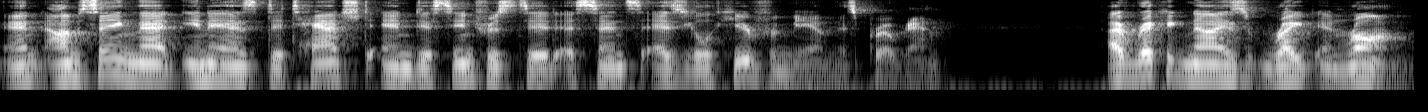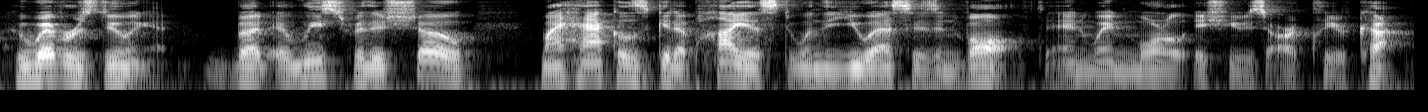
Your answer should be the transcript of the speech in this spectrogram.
and I'm saying that in as detached and disinterested a sense as you'll hear from me on this program. I recognize right and wrong, whoever's doing it, but at least for this show, my hackles get up highest when the US is involved and when moral issues are clear cut,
